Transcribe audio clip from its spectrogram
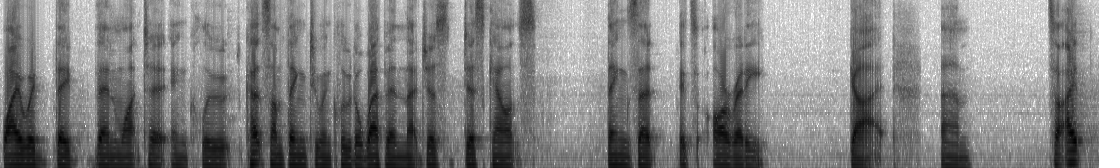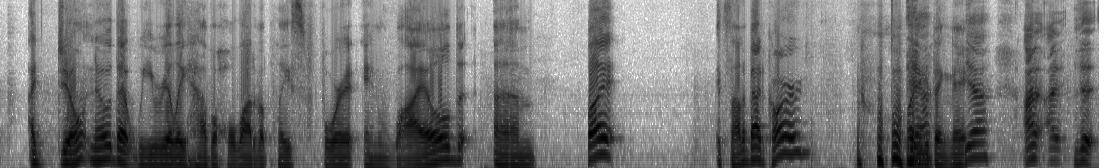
why would they then want to include cut something to include a weapon that just discounts things that it's already got? Um, so I I don't know that we really have a whole lot of a place for it in wild, um, but it's not a bad card. what do you think, Nate? Yeah, I, I the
